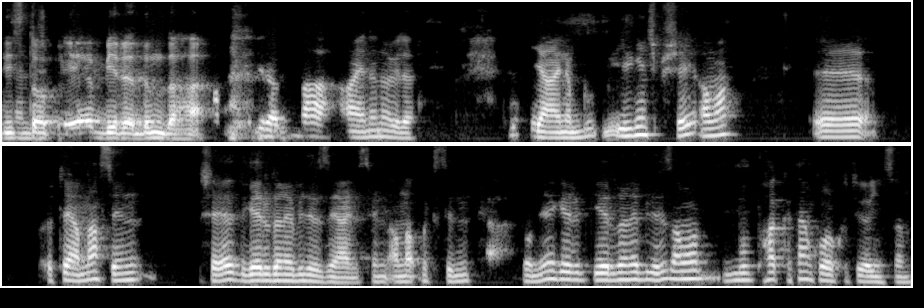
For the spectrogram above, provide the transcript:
Distopya'ya bir adım daha. Bir adım daha aynen öyle. Yani bu ilginç bir şey ama e, öte yandan senin şeye geri dönebiliriz yani. Senin anlatmak istediğin konuya geri, geri dönebiliriz ama bu hakikaten korkutuyor insanı.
